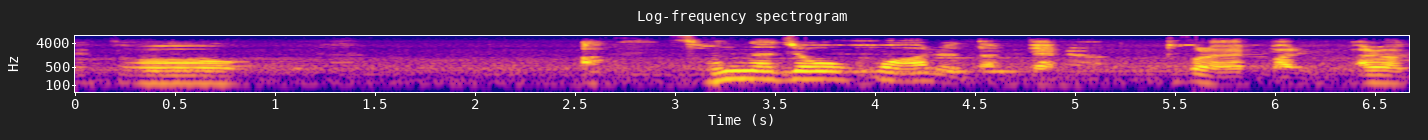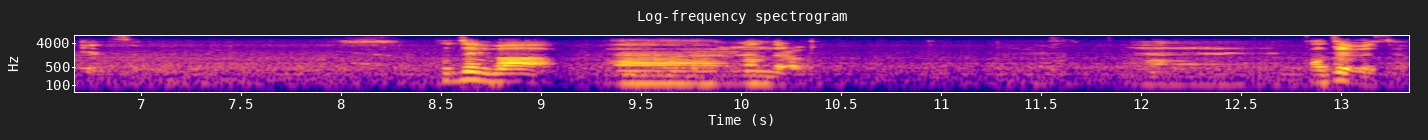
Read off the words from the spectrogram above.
えっと、あ、そんな情報あるんだみたいなところがやっぱりあるわけですよ。例えば、あーなんだろう、えー、例えばですよ、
